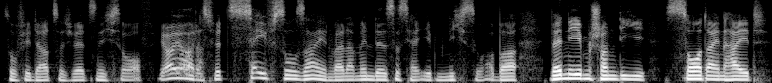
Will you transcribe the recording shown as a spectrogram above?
so viel dazu. Ich werde jetzt nicht so auf, ja, ja, das wird safe so sein, weil am Ende ist es ja eben nicht so. Aber wenn eben schon die Sword-Einheit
